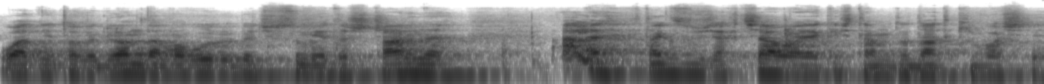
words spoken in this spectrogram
Ładnie to wygląda, mogłyby być w sumie też czarne, ale tak Zuzia chciała, jakieś tam dodatki właśnie,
